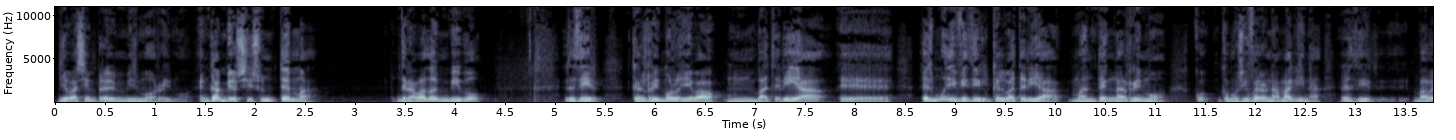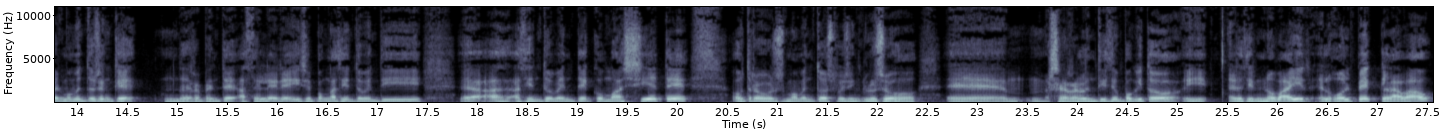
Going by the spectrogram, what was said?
lleva siempre el mismo ritmo. En cambio, si es un tema grabado en vivo, es decir, que el ritmo lo lleva un batería. Eh, es muy difícil que el batería mantenga el ritmo como si fuera una máquina. Es decir, va a haber momentos en que de repente acelere y se ponga a 120 eh, a 120,7 otros momentos pues incluso eh, se ralentice un poquito y es decir no va a ir el golpe clavado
